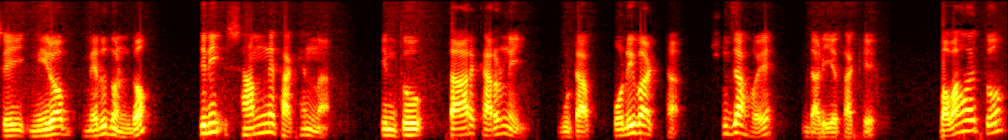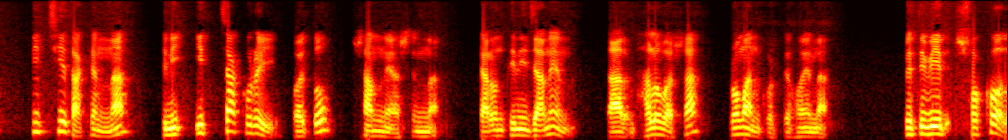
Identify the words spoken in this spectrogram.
সেই নীরব মেরুদণ্ড যিনি সামনে থাকেন না, কিন্তু তার কারণেই গোটা পরিবারটা সোজা হয়ে দাঁড়িয়ে থাকে। বাবা হয়তো পিছিয়ে থাকেন না, তিনি ইচ্ছা করেই হয়তো সামনে আসেন না, কারণ তিনি জানেন তার ভালোবাসা প্রমাণ করতে হয় না। পৃথিবীর সকল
